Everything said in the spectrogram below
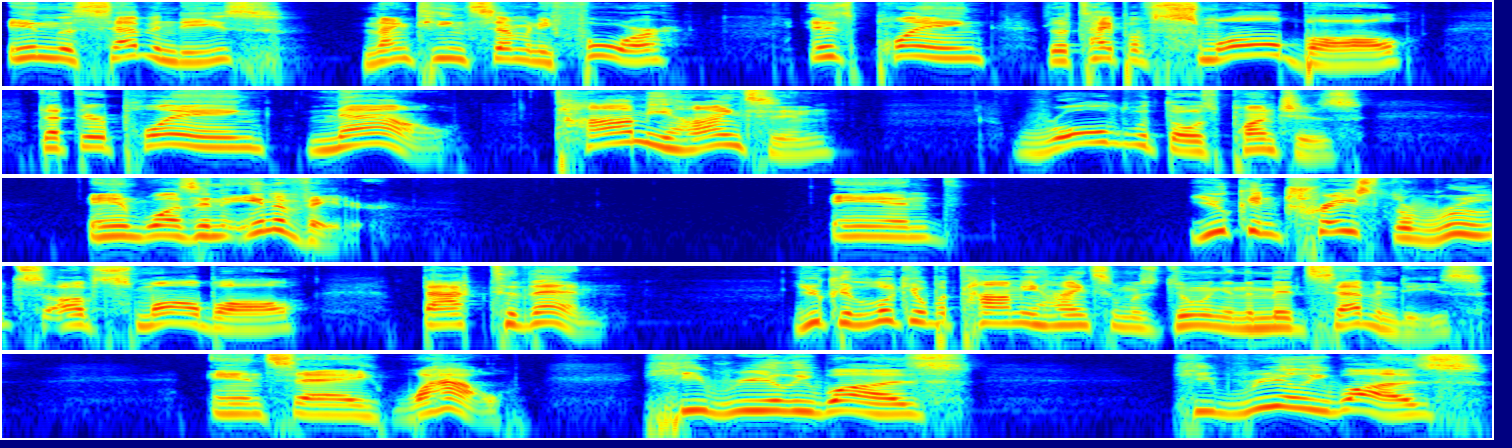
in the 70s, 1974, is playing the type of small ball that they're playing now. Tommy Heinsohn rolled with those punches and was an innovator. And you can trace the roots of small ball back to then. You can look at what Tommy Heinsohn was doing in the mid 70s and say, wow, he really was, he really was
